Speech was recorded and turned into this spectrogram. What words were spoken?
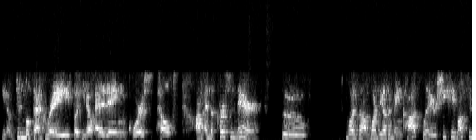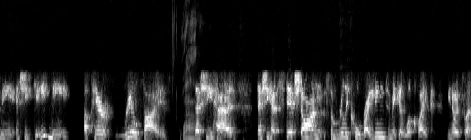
you know didn't look that great, but you know editing of course helps. Um, and the person there who was um, one of the other main cosplayers, she came up to me and she gave me a pair of real sais Wow. that she had that she had stitched on some really cool writing to make it look like you know it's like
